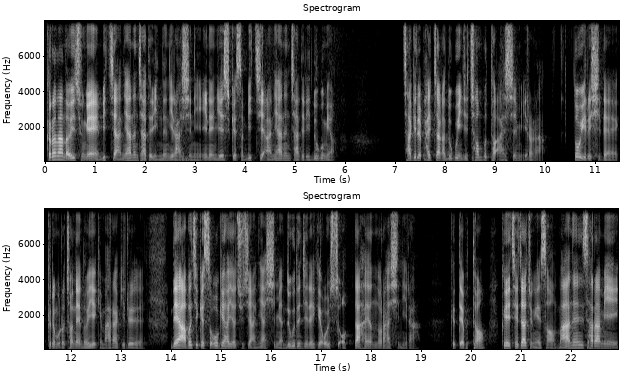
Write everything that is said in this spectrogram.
그러나 너희 중에 믿지 아니하는 자들이 있느니라 하시니 이는 예수께서 믿지 아니하는 자들이 누구며 자기를 팔자가 누구인지 처음부터 아심이로라. 또 이르시되 그러므로 전에 너희에게 말하기를 내 아버지께서 오게 하여 주지 아니하시면 누구든지 내게 올 수 없다 하였노라 하시니라. 그때부터 그의 제자 중에서 많은 사람이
